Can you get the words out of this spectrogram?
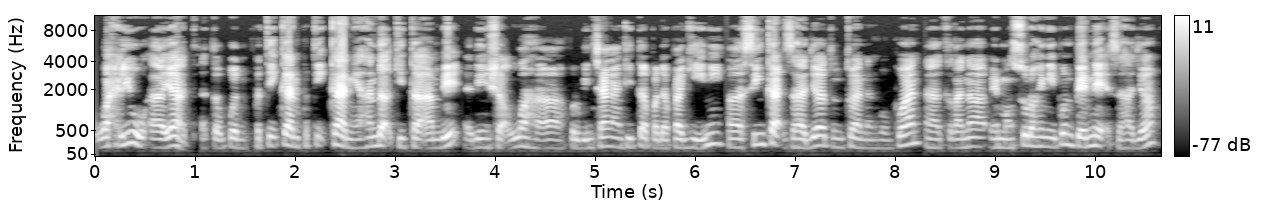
wahyu ayat ataupun petikan-petikan yang hendak kita ambil. Jadi insyaAllah uh, perbincangan kita pada pagi ini uh, singkat sahaja tuan-tuan dan puan-puan. Uh, kerana memang surah ini pun pendek sahaja.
